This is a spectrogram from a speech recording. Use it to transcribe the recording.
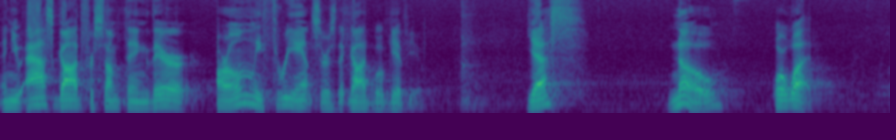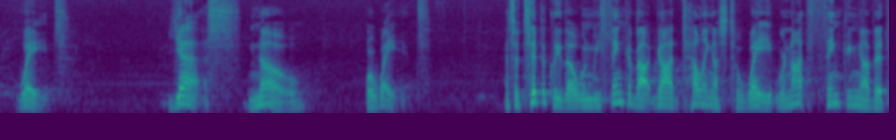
and you ask God for something, there are only three answers that God will give you yes, no, or what? Wait. Yes, no, or wait. And so, typically, though, when we think about God telling us to wait, we're not thinking of it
